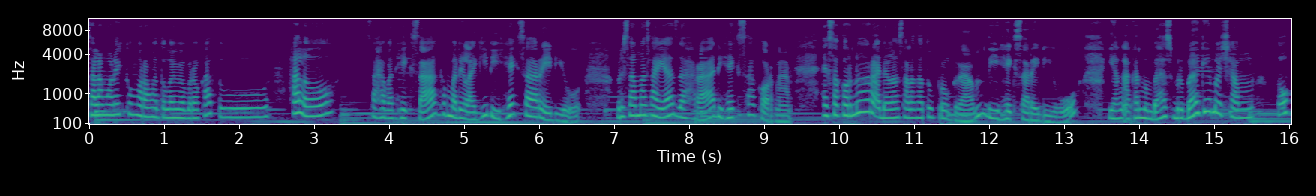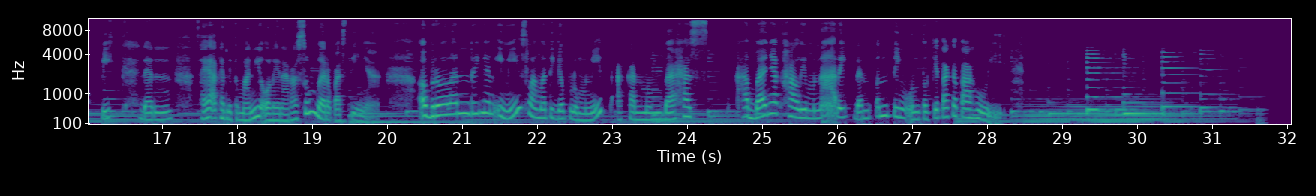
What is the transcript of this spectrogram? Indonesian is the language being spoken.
Assalamualaikum warahmatullahi wabarakatuh. Halo, sahabat Hexa kembali lagi di Hexa Radio. Bersama saya Zahra di Hexa Corner. Hexa Corner adalah salah satu program di Hexa Radio Yang akan membahas berbagai macam topik Dan saya akan ditemani oleh narasumber pastinya. Obrolan ringan ini selama 30 menit akan membahas banyak hal yang menarik dan penting untuk kita ketahui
